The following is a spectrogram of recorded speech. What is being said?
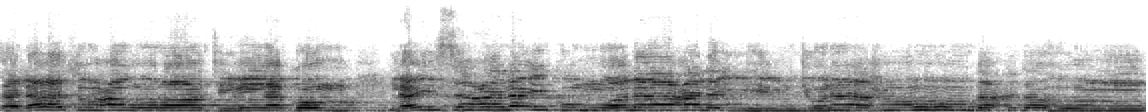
ثلاث عورات لكم ليس عليكم ولا عليهم جناح بعدهم.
